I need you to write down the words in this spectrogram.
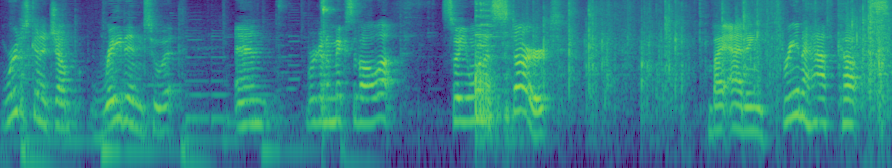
we're just gonna jump right into it and we're gonna mix it all up. So you wanna start by adding three and a half cups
